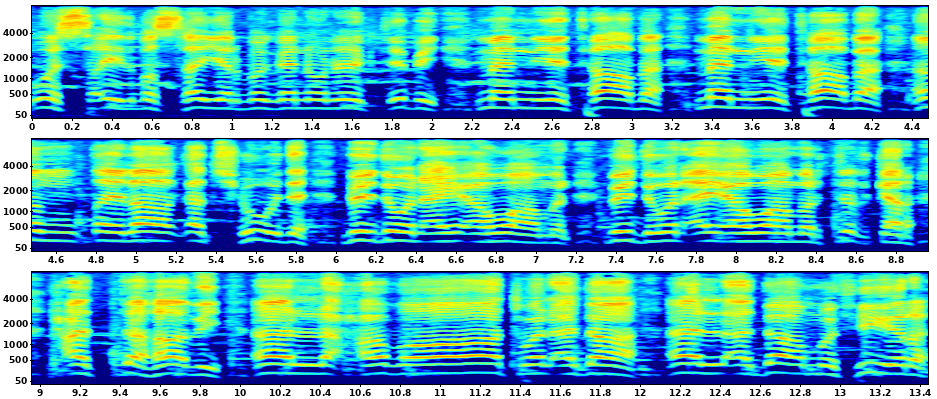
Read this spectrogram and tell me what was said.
والسعيد بالصير بن قنون الكتبي من يتابع من يتابع انطلاقة شودة بدون أي أوامر بدون أي أوامر تذكر. حتى هذه اللحظات والأداء الأداء مثير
